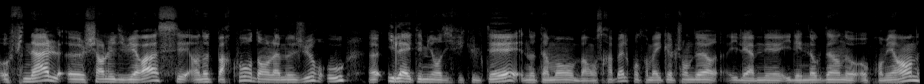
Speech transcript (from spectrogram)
au final, euh, Charles Oliveira, c'est un autre parcours dans la mesure où euh, il a été mis en difficulté, notamment, bah, on se rappelle, contre Michael Chandler, il est amené, il est knockdown au, au premier round.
